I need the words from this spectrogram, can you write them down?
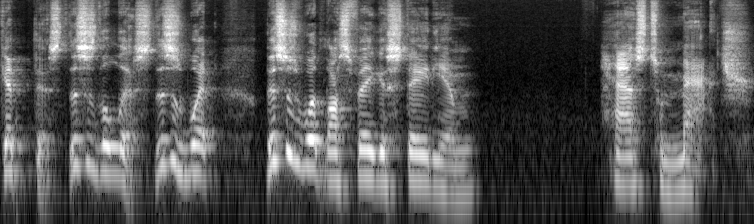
Get this. This is the list. This is what this is what Las Vegas Stadium has to match.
